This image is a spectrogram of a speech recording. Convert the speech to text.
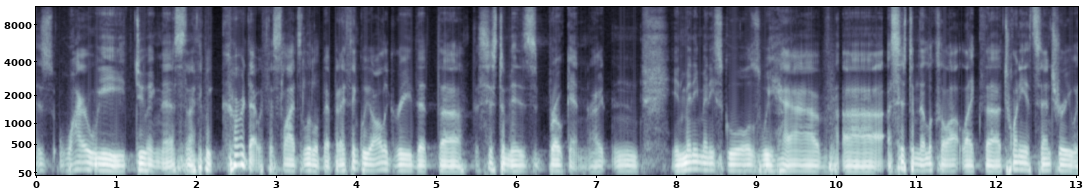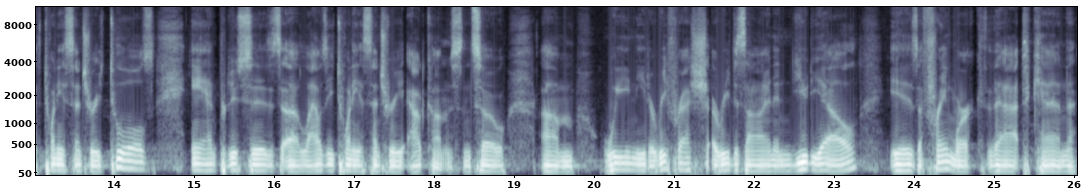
is why are we doing this? And I think we covered that with the slides a little bit, but I think we all agree that the, the system is broken, right? And in many, many schools, we have uh, a system that looks a lot like the 20th century with 20th century tools and produces uh, lousy 20th century outcomes. And so um, we need a refresh, a redesign, and UDL is a framework that can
